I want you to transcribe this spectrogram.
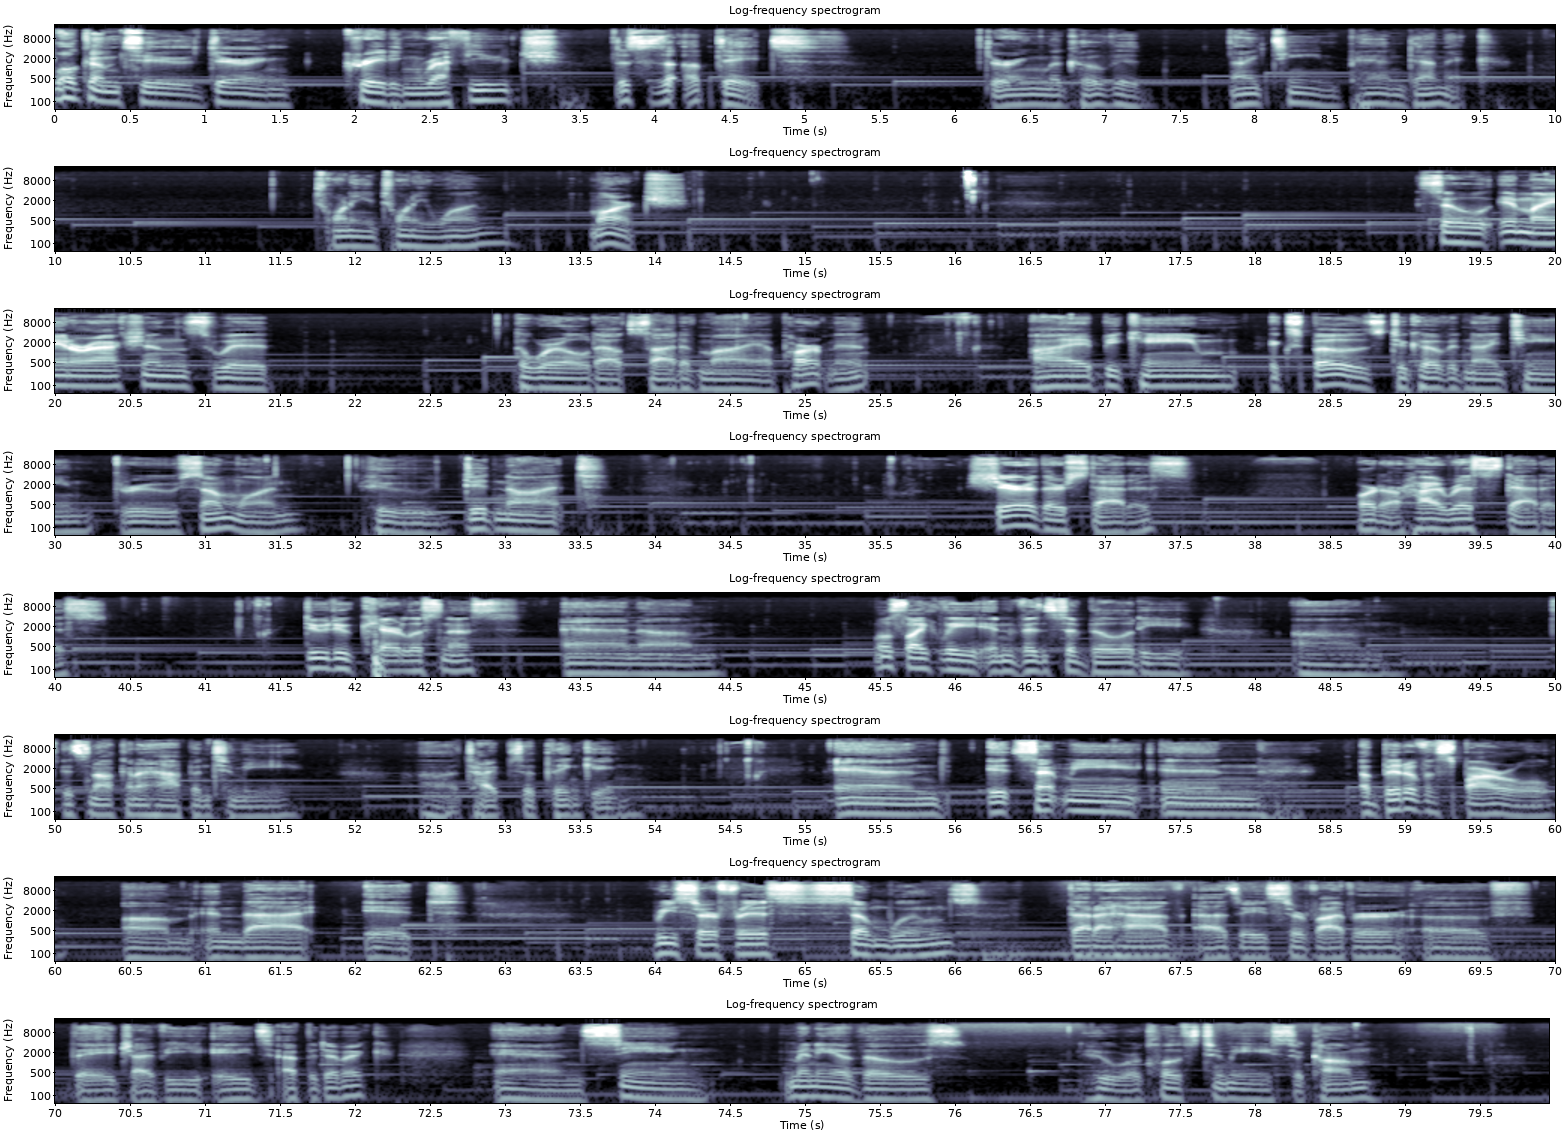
Welcome to Daring Creating Refuge. This is an update during the COVID 19 pandemic 2021, March. So, in my interactions with the world outside of my apartment, I became exposed to COVID 19 through someone who did not share their status or their high risk status due to carelessness and um, most likely invincibility. Um, it's not going to happen to me uh, types of thinking. And it sent me in a bit of a spiral um, in that it resurfaced some wounds that I have as a survivor of the HIV AIDS epidemic and seeing many of those who were close to me succumb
